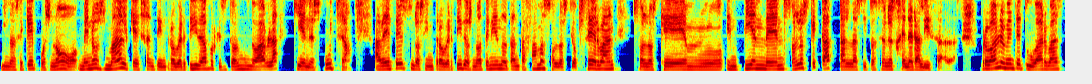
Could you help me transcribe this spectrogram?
y no sé qué, pues no, menos mal que hay gente introvertida, porque si todo el mundo habla, ¿quién escucha? A veces los introvertidos, no teniendo tanta fama, son los que observan, son los que mm, entienden, son los que captan las situaciones generalizadas. Probablemente tú, Barbas,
